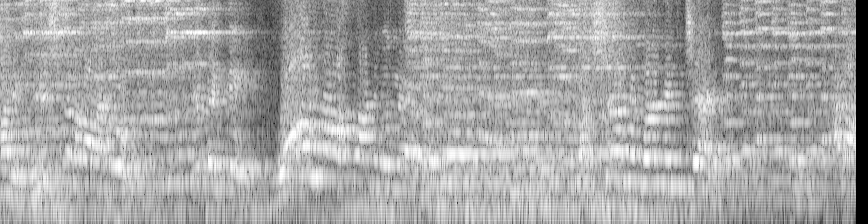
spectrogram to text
మరి కృష్ణుల వారు ఎప్పుడైతే వారు రాష్ట్రాన్ని వదిలాడు వర్షాన్ని అలా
